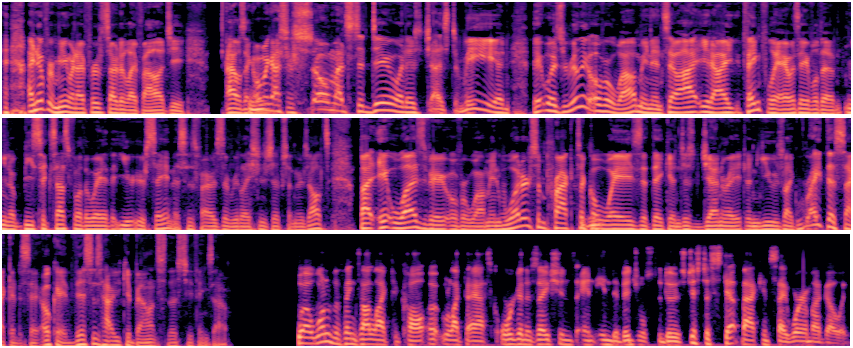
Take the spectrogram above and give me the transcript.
I know for me when I first started Lifeology, I was like, oh my mm-hmm. gosh, there's so much to do, and it's just me, and it was really overwhelming. And so I, you know, I thankfully I was able to, you know, be successful the way that you're saying this as far as the relationships and results. But it was very overwhelming. What are some practical mm-hmm. ways that they can just generate and use, like right this second, to say, okay, this is how you can balance those two things out? Well, one of the things I like to call, uh, like to ask organizations and individuals to do is just to step back and say, where am I going?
